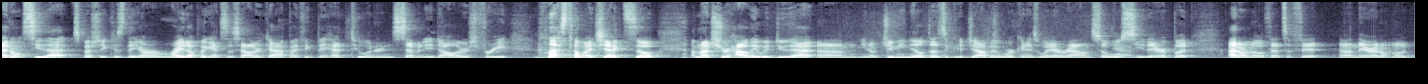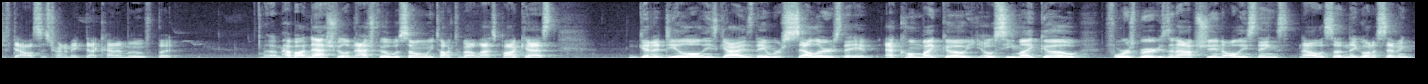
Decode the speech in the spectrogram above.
I don't see that, especially because they are right up against the salary cap. I think they had two hundred and seventy dollars free last time I checked, so I'm not sure how they would do that. Um, you know, Jimmy Nill does a good job at working his way around, so we'll yeah. see there. But I don't know if that's a fit on there. I don't know if Dallas is trying to make that kind of move. But um, how about Nashville? Nashville was someone we talked about last podcast. Gonna deal all these guys. They were sellers. They Ekholm might go, Josi might go. Forsberg is an option. All these things. Now all of a sudden they go on a seven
